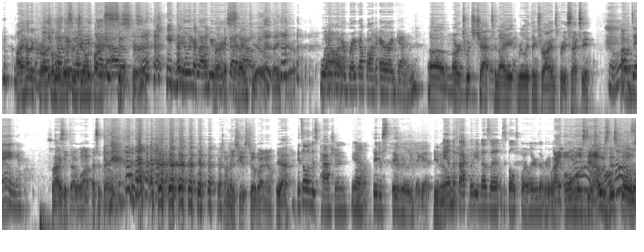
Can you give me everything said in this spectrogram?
I had a I'm crush really on Melissa Joan that Hart's out. sister. really glad we worked Yes, that thank out. you. Thank you. Wouldn't Wow. want to break up on air again. Um, our Twitch chat tonight really thinks Ryan's pretty sexy. Oh dang! So I get that a lot. That's a thing. I'm just used to it by now. yeah. It's all of his passion. Yeah. They just they really dig it. You know. And the fact that he doesn't spill spoilers everywhere. I almost did. I was this oh, close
